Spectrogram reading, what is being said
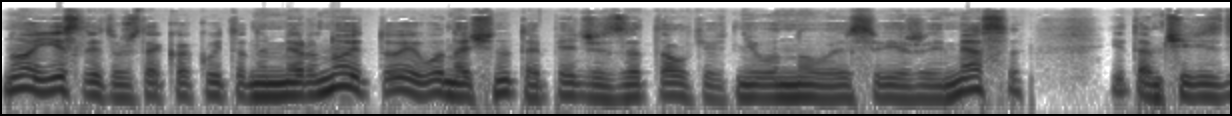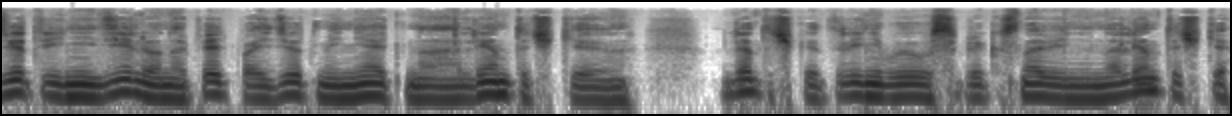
ну, а если это уже так какой-то номерной, то его начнут опять же заталкивать в него новое свежее мясо, и там через 2-3 недели он опять пойдет менять на ленточке Ленточка — это линия боевого соприкосновения на ленточке.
